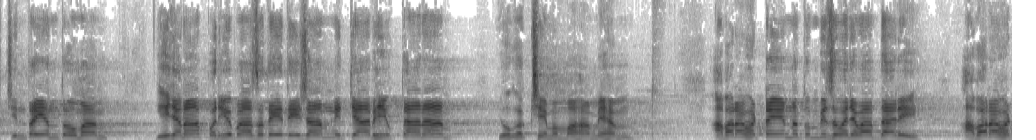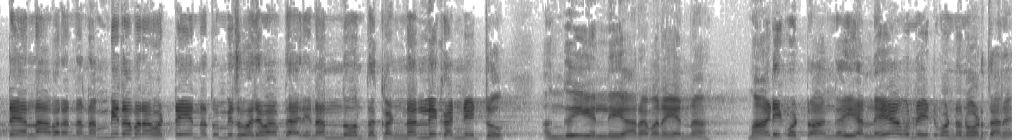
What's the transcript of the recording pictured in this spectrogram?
ಚಿಂತೆಯಂತೋ ಮಾಂ. ಈ ಜನ ಪರ್ಯುಪಾಸತೆ ತೇಷಾಂ ನಿತ್ಯಾಭಿಯುಕ್ತಾನಾಂ. ಯೋಗಕ್ಷೇಮಂ ಮಹಾಮ್ಯಹಂ ಅವರ ಹೊಟ್ಟೆಯನ್ನು ತುಂಬಿಸುವ ಜವಾಬ್ದಾರಿ. ಅವರ ಹೊಟ್ಟೆಯಲ್ಲ ಅವರನ್ನು ನಂಬಿದವರ ಹೊಟ್ಟೆಯನ್ನು ತುಂಬಿಸುವ ಜವಾಬ್ದಾರಿ ನಂದು ಅಂತ ಕಣ್ಣಲ್ಲಿ ಕಣ್ಣಿಟ್ಟು ಅಂಗೈಯಲ್ಲಿ ಅರಮನೆಯನ್ನು ಮಾಡಿಕೊಟ್ಟು ಅಂಗೈಯಲ್ಲೇ ಅವನ್ನ ಇಟ್ಕೊಂಡು ನೋಡ್ತಾನೆ.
